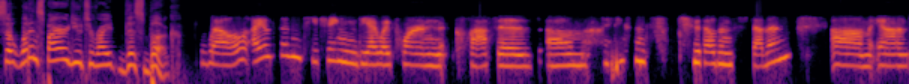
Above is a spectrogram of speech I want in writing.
So, what inspired you to write this book? Well, I have been teaching DIY porn classes, um, I think, since 2007, um, and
